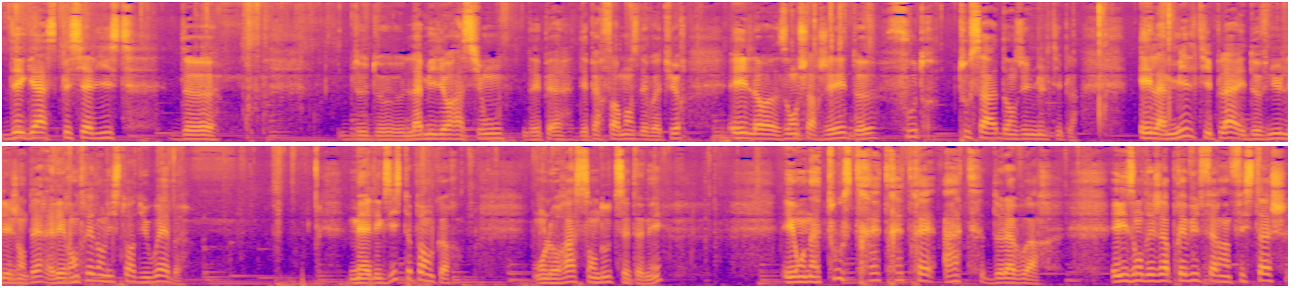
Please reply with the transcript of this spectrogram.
des gars spécialistes de, l'amélioration des, des, performances des voitures et ils leur ont chargé de foutre tout ça dans une multipla. Et la multipla est devenue légendaire, elle est rentrée dans l'histoire du web. Mais elle n'existe pas encore. On l'aura sans doute cette année. Et on a tous très très très hâte de la voir. Et ils ont déjà prévu de faire un festoche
